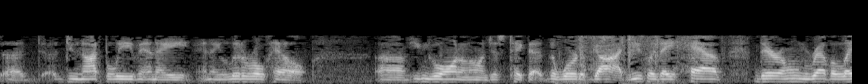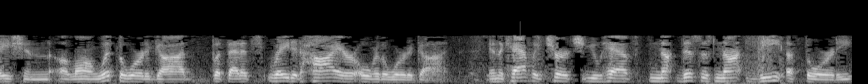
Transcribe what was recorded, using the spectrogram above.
uh, do not believe in a in a literal hell. Uh, you can go on and on. Just take that the Word of God. Usually they have their own revelation along with the Word of God, but that it's rated higher over the Word of God. In the Catholic Church, you have not. This is not the authority;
